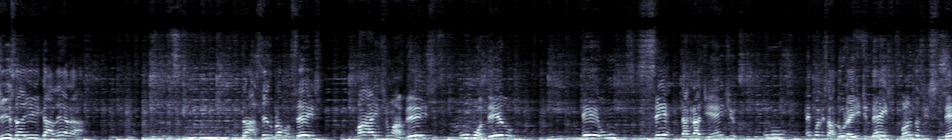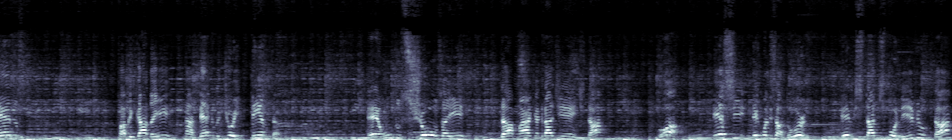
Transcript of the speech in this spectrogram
Diz aí, galera, trazendo para vocês mais uma vez um modelo E1C da Gradiente, um equalizador aí de 10 bandas estéreos, fabricado aí na década de 80. É um dos shows aí da marca Gradiente, tá? Ó, esse equalizador, ele está disponível, tá?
